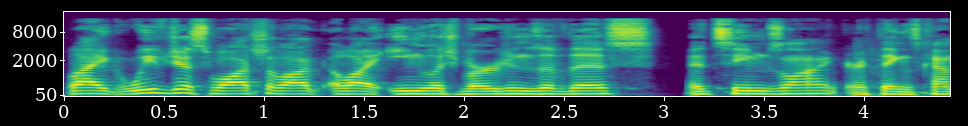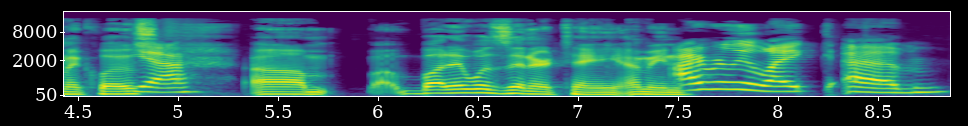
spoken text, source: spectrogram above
Like we've just watched a lot a lot of English versions of this, it seems like, or things kind of close. yeah. Um but it was entertaining. I mean I I, really like um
